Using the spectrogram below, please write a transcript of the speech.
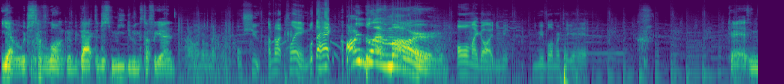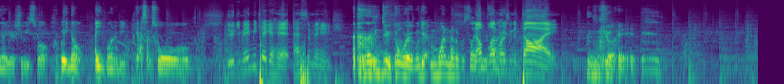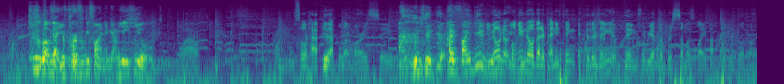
Yeah, but we'll just have Long. It'll be back to just me doing stuff again. I don't remember my. Oh shoot! I'm not playing. What the heck? I'm Blevmar. Oh my god! You made you made Bledmar take a hit. Okay, I think now you should be swole. Wait, no, I want to be. Yes, I'm swole. Dude, you made me take a hit. SMH. Dude, don't worry. We'll get one medical slice. Now Bledmar's gonna die. Go ahead. Look at that, you're perfectly fine. I'm gonna get healed. So happy Yeah. that Bledmar is saved. I find it. Dude, you know, really no, you do know that if anything, if there's any things where we have to risk someone's life, I'm taking Bledmar.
